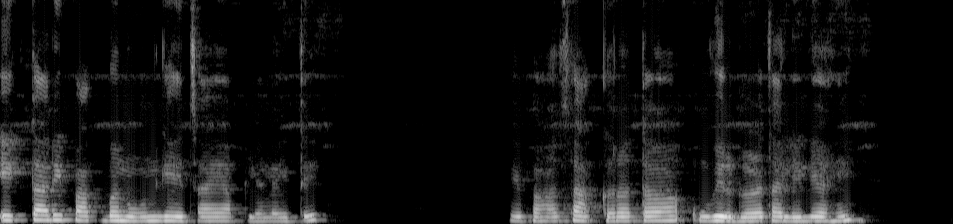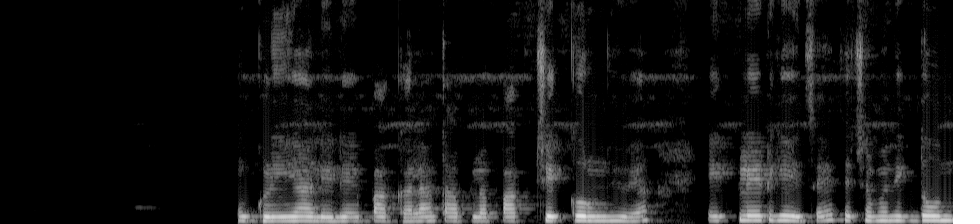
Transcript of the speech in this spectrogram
एक तारी पाक बनवून घ्यायचा आहे आपल्याला इथे. हे पहा साखर आता विरघळत आलेली आहे. उकळी आलेली आहे पाकाला. आता आपला पाक चेक करून घेऊया. एक प्लेट घ्यायचं आहे. त्याच्यामध्ये एक दोन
